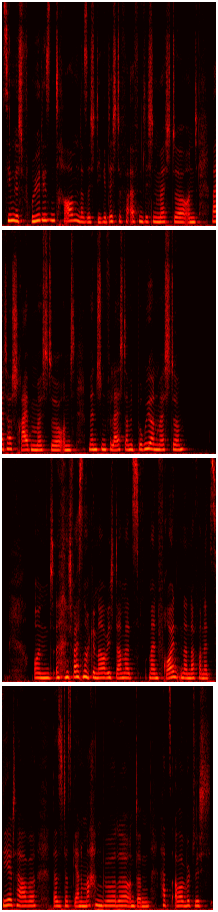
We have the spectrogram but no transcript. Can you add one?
ziemlich früh diesen Traum, dass ich die Gedichte veröffentlichen möchte und weiter schreiben möchte und Menschen vielleicht damit berühren möchte. Und ich weiß noch genau, wie ich damals meinen Freunden dann davon erzählt habe, dass ich das gerne machen würde. Und dann hat es aber wirklich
